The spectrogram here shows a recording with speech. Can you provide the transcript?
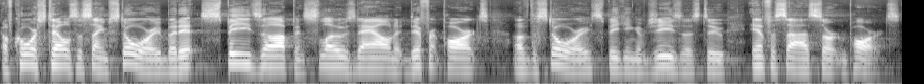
of course, tells the same story, but it speeds up and slows down at different parts of the story, speaking of Jesus, to emphasize certain parts.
